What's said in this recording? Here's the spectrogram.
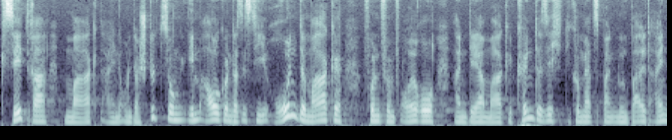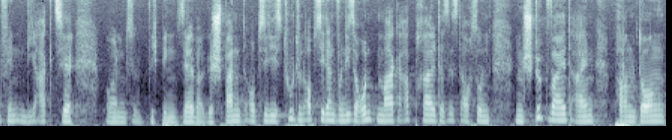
Xetra-Markt eine Unterstützung im Auge und das ist die runde Marke von 5 Euro. An der Marke könnte sich die Commerzbank nun bald einfinden, die Aktie. Und ich bin selber gespannt, ob sie dies tut und ob sie dann von dieser runden Marke abprallt. Das ist auch so ein, ein Stück weit ein Pendant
